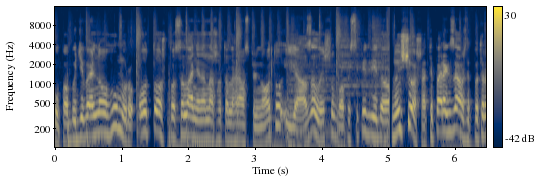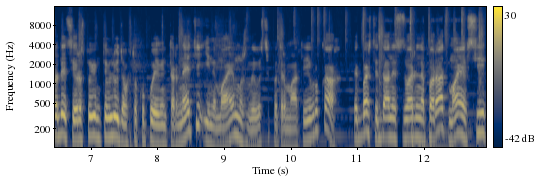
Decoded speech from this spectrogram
купа будівельного гумору. Отож, посилання на нашу телеграм-спільноту я залишу в описі під відео. Ну що ж, а тепер, як завжди, по традиції розповім тим людям, хто купує в інтернеті і не має можливості потримати її в руках. Як бачите, даний зварювальний апарат має всі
